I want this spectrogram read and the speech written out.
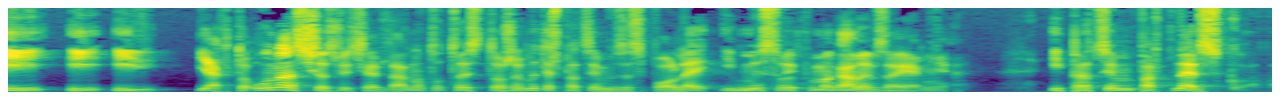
I, i, I jak to u nas się odzwierciedla, no to to jest to, że my też pracujemy w zespole i my sobie pomagamy wzajemnie. I pracujemy partnersko.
